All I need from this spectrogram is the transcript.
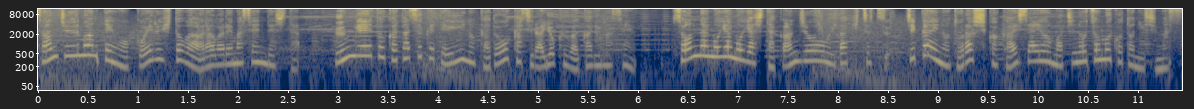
30万点を超える人は現れませんでした。運ゲーと片付けていいのかどうかすらよく分かりません。そんなモヤモヤした感情を抱きつつ次回のトラシカ開催を待ち望むことにします。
